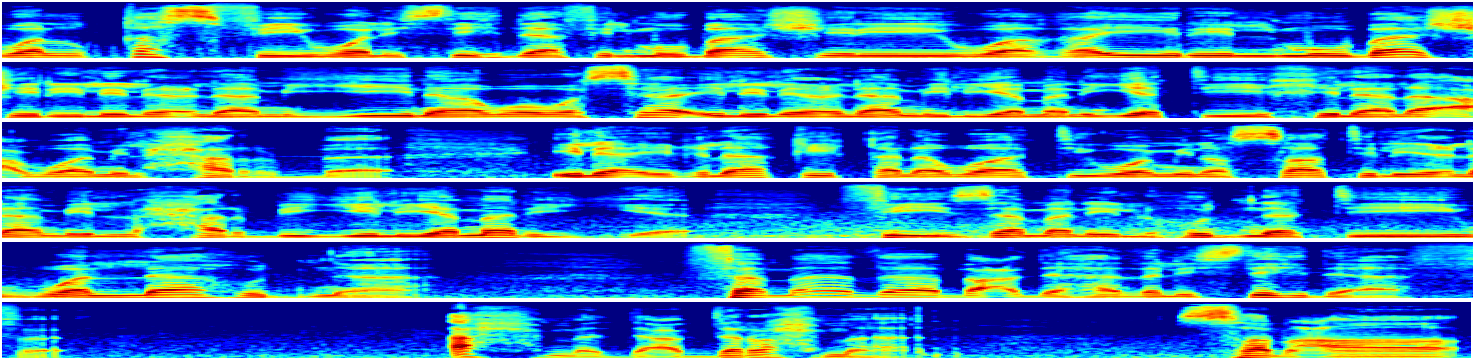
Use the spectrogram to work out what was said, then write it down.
والقصف والاستهداف المباشر وغير المباشر للإعلاميين ووسائل الإعلام اليمنية خلال أعوام الحرب إلى إغلاق قنوات ومنصات الإعلام الحربي اليمني في زمن الهدنة واللا هدنة فماذا بعد هذا الاستهداف؟ أحمد عبد الرحمن صنعاء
